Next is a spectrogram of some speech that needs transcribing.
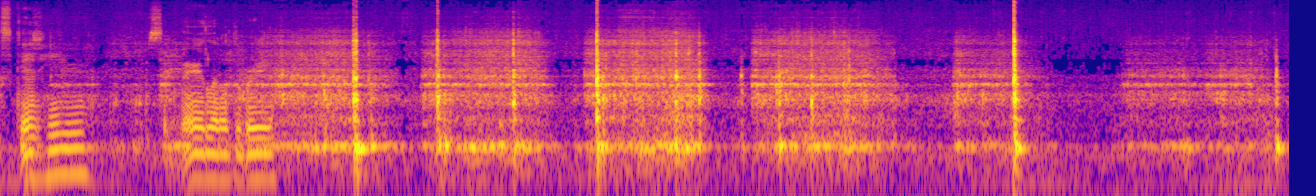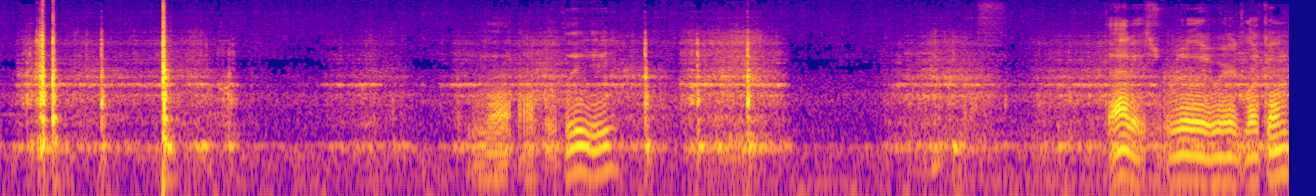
Looks good here. Just very little debris. That, is really weird looking.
